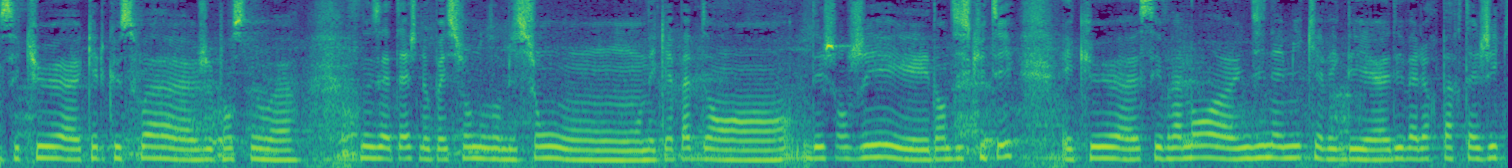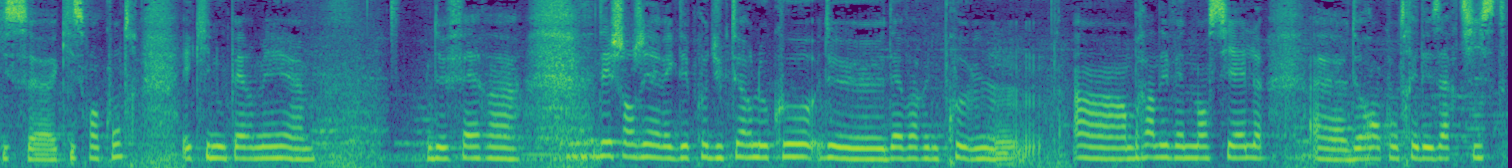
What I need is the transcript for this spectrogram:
c'est que, quelles que soient, je pense, nos, nos attaches, nos passions, nos ambitions, on, est capable d'échanger et d'en discuter. Et que c'est vraiment une dynamique avec des, valeurs partagées qui se, qui se rencontrent et qui nous permet de faire d'échanger avec des producteurs locaux, de d'avoir une, un brin d'événementiel, euh, de rencontrer des artistes,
